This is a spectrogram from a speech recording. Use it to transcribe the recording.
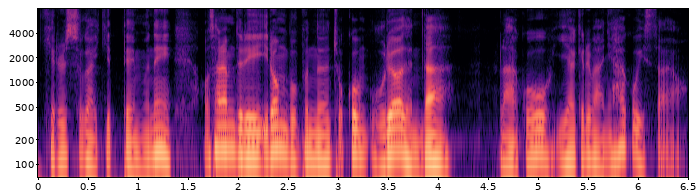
기를 수가 있기 때문에 어 사람들이 이런 부분은 조금 우려된다라고 이야기를 많이 하고 있어요.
